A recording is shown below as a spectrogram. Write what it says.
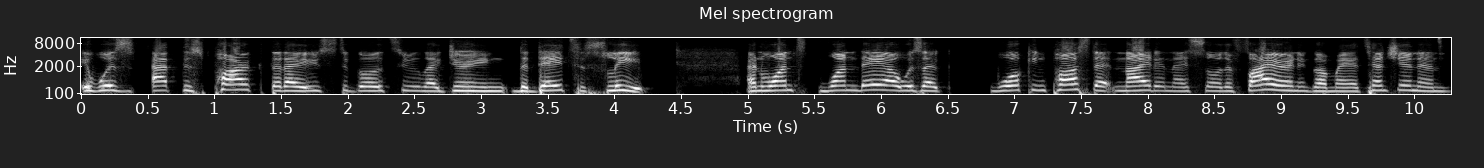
It was at this park that i used to go to like during the day to sleep. And once one day i was like walking past at night and i saw the fire and it got my attention and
